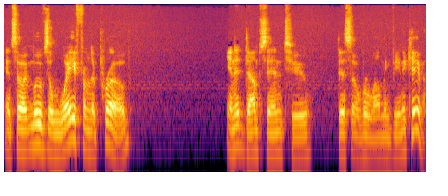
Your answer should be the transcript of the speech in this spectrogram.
And so it moves away from the probe, and it dumps into this overwhelming vena cava.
